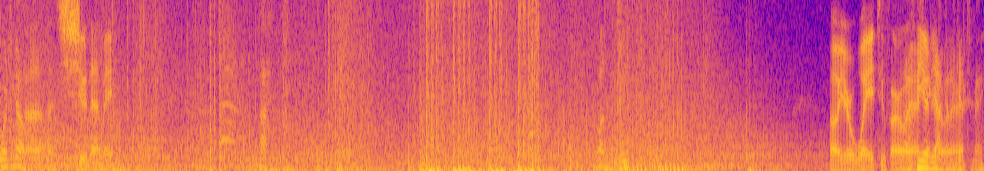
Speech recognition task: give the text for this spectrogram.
Where'd you go? Uh, it's shooting at me. ah. What the deuce? Oh, you're way too far away. You're can't gonna there. get to me.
